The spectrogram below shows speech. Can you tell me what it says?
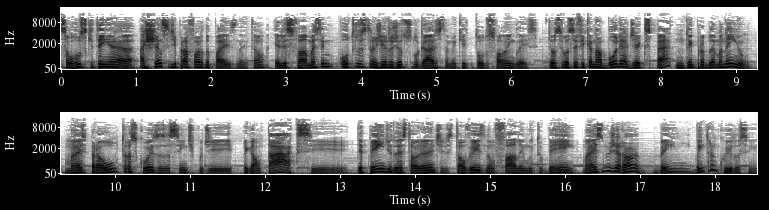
são russos que têm a, a chance de ir para fora do país, né? Então, eles falam, mas tem outros estrangeiros de outros lugares também que todos falam inglês. Então, se você fica na bolha de expat, não tem problema nenhum. Mas para outras coisas, assim, tipo de pegar um táxi, depende do restaurante, eles talvez não falem muito bem, mas no geral é bem, bem tranquilo, assim.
